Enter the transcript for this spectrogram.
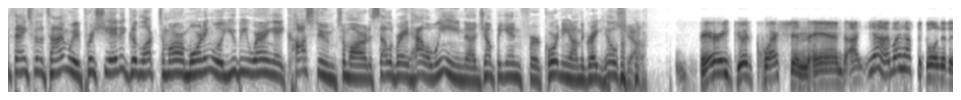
thanks for the time. We appreciate it. Good luck tomorrow morning. Will you be wearing a costume tomorrow to celebrate Halloween, uh, jumping in for Courtney on the Greg Hill Show? Very good question, and I, yeah, I might have to go into the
